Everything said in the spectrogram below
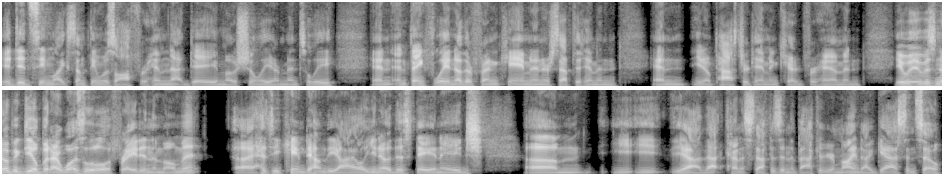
it did seem like something was off for him that day, emotionally or mentally. And and thankfully, another friend came and intercepted him and and you know pastored him and cared for him. And it, it was no big deal, but I was a little afraid in the moment uh, as he came down the aisle. You know, this day and age, um, yeah, that kind of stuff is in the back of your mind, I guess. And so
